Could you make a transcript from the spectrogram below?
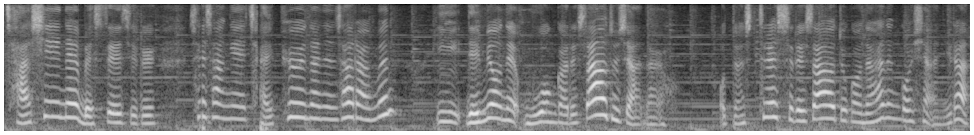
자신의 메시지를 세상에 잘 표현하는 사람은 이 내면에 무언가를 쌓아두지 않아요. 어떤 스트레스를 쌓아두거나 하는 것이 아니라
